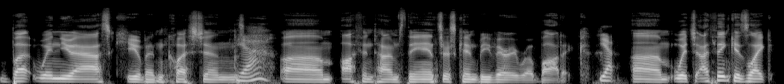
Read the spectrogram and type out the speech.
but when you ask human questions, yeah, um, oftentimes the answers can be very robotic. Yep. Um, which I think is like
